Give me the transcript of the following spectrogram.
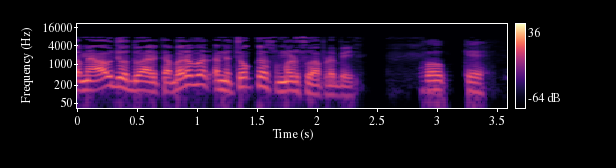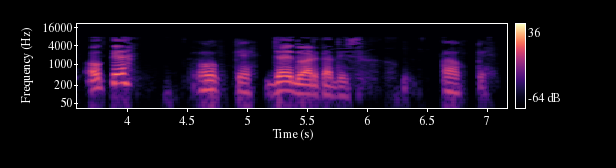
તમે આવજો દ્વારકા બરોબર? અને ચોક્કસ મળશું આપણે બે. Okay. Okay? Okay. Jay Dwarkadhish. Okay.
